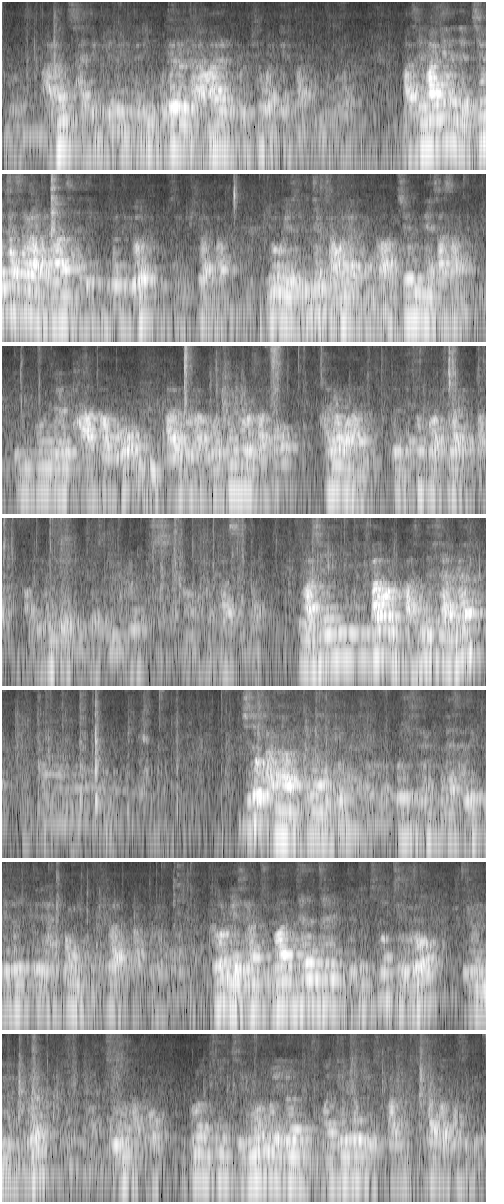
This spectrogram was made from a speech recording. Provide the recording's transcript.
그 많은 사회적 기업들이 모델을 볼 필요가 거고요. 마지막에는 이제 지역 자산을 활용한 사회적 기업을 구성이 필요하다. 이거 위해서 인적 자원이라든가 지역 내 자산 이런 부분들을 파악하고 발굴하고 정보를 쌓고 활용을 하는 그 네트워크가 필요하겠다. 어, 이런 쪽에 대해서 이걸 어, 봤습니다. 마지막으로 말씀드리자면 어, 지속 가능한 그런 그, 어, 도시재생 분야 사회적 기업들의 활동이 좀 필요할 것 같고요. 그걸 위해서는 중간 지원들이 지속적으로 이런 부분을 어, 지원하고 물론 이 지원도 이런 중간 지원적인 수사가 모습이겠고요. 이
